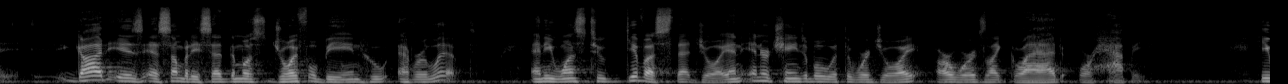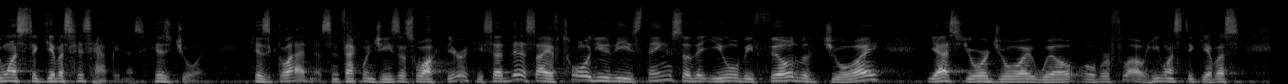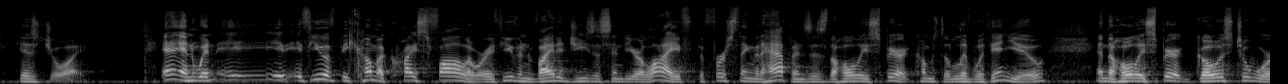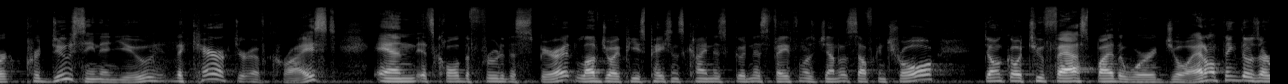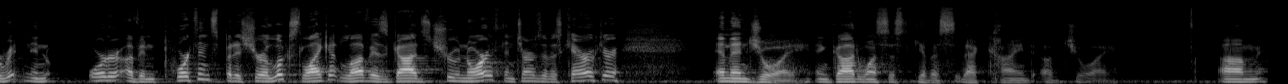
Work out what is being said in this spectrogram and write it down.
God is, as somebody said, the most joyful being who ever lived and He wants to give us that joy. And interchangeable with the word joy are words like glad or happy. He wants to give us His happiness, His joy, His gladness. In fact, when Jesus walked the earth, He said this I have told you these things so that you will be filled with joy. Yes, your joy will overflow. He wants to give us His joy. And when, if you have become a Christ follower, if you've invited Jesus into your life, the first thing that happens is the Holy Spirit comes to live within you, and the Holy Spirit goes to work producing in you the character of Christ. And it's called the fruit of the Spirit love, joy, peace, patience, kindness, goodness, faithfulness, gentleness, self control. Don't go too fast by the word joy. I don't think those are written in order of importance, but it sure looks like it. Love is God's true north in terms of his character. And then joy. And God wants us to give us that kind of joy. Um,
